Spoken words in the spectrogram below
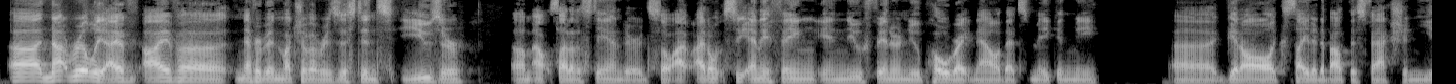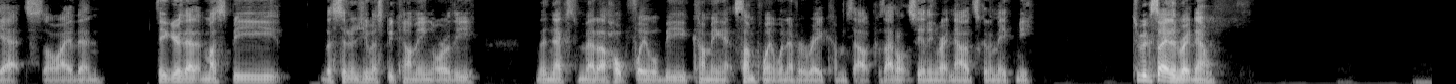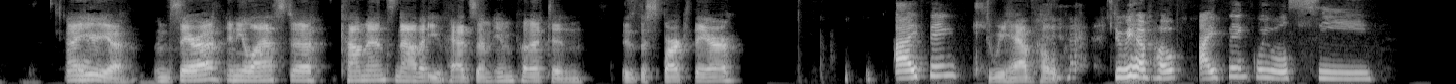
Uh, not really. I've I've uh, never been much of a resistance user um, outside of the standard, so I, I don't see anything in New Finn or New Poe right now that's making me uh, get all excited about this faction yet. So I then figure that it must be the synergy must be coming, or the the next meta hopefully will be coming at some point whenever Rey comes out, because I don't see anything right now that's going to make me too excited right now. I hear you. And Sarah, any last uh, comments now that you've had some input and is the spark there? I think. Do we have hope? Do we have hope? I think we will see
